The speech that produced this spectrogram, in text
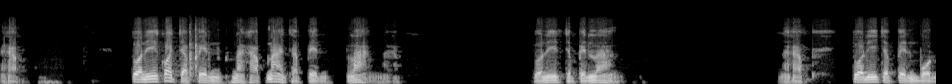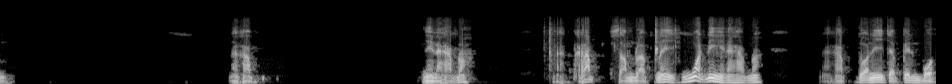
นะครับ ตัวนี้ก็จะเป็นนะครับ น่าจะเป็นล่างนะครับ ตัวนี้จะเป็นล่างนะครับ ตัวนี้จะเป็นบนนะครับ นี่นะครับเนาะนะครับสำหรับในงวดนี้นะครับเนาะ นะครับ ตัวนี้จะเป็นบน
